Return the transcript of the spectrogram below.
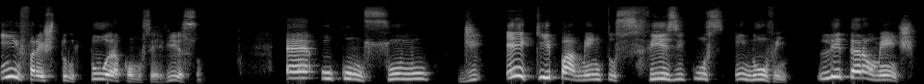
infraestrutura como serviço, é o consumo de equipamentos físicos em nuvem, literalmente.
